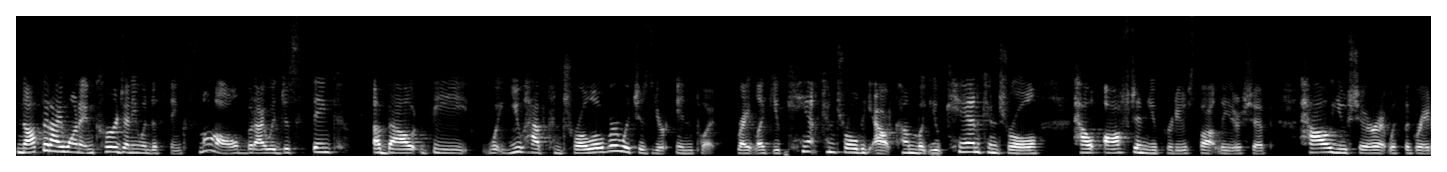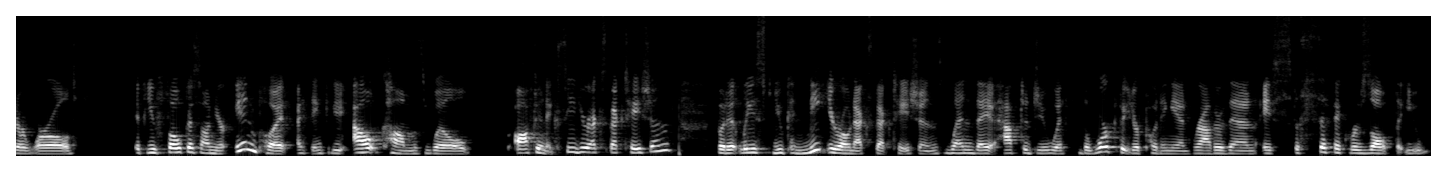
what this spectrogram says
not that I want to encourage anyone to think small, but I would just think about the what you have control over which is your input right? Like you can't control the outcome but you can control how often you produce thought leadership how you share it with the greater world. If you focus on your input i think the outcomes will often exceed your expectations but at least you can meet your own expectations when they have to do with the work that you're putting in rather than a specific result that you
